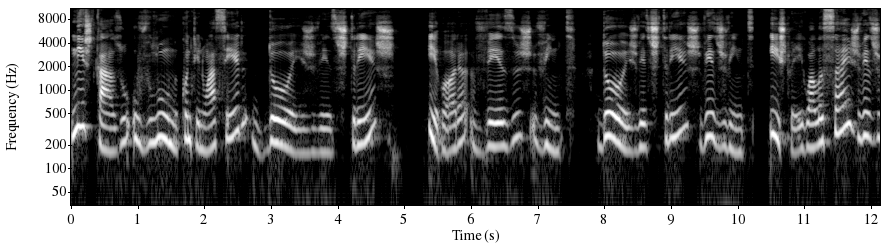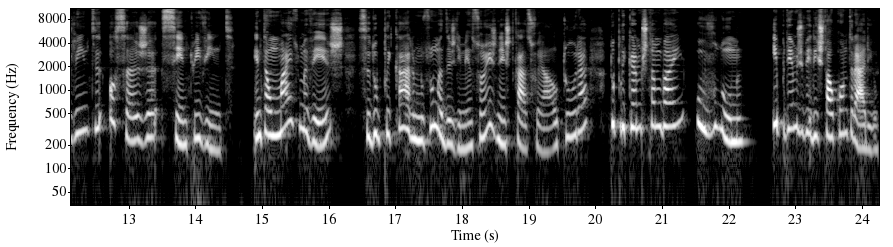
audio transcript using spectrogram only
Neste caso, o volume continua a ser 2 vezes 3 e agora vezes 20. 2 vezes 3 vezes 20. Isto é igual a 6 vezes 20, ou seja, 120. Então, mais uma vez, se duplicarmos uma das dimensões, neste caso foi a altura, duplicamos também o volume. E podemos ver isto ao contrário.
